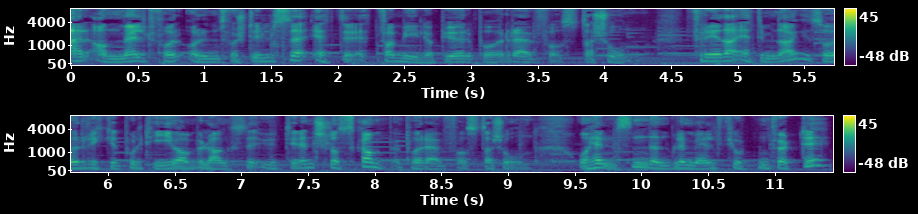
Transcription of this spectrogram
er anmeldt for ordensforstyrrelse etter et familieoppgjør på Raufoss stasjon. Fredag ettermiddag så rykket politi og ambulanse ut til en slåsskamp på Raufoss stasjon. og Hendelsen den ble meldt 1440.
